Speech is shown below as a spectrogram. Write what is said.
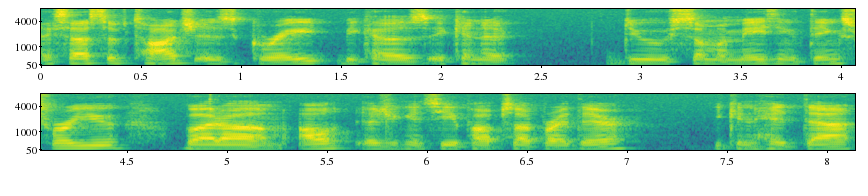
AssistiveTouch is great because it can uh, do some amazing things for you. But um, as you can see, it pops up right there. You can hit that.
